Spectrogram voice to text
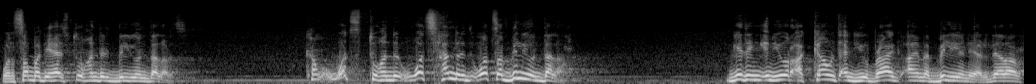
When somebody has 200 billion dollars. Come, what's 200, what's 100, what's a billion dollar? Getting in your account and you brag, I'm a billionaire. There are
